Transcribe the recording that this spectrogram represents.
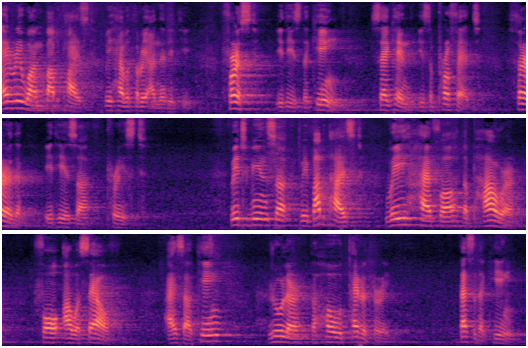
Everyone baptized, we have three identity. First, it is the king. Second, is a prophet. Third, it is a priest. Which means uh, we baptized, we have uh, the power for ourselves as a king, ruler the whole territory. That's the king.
